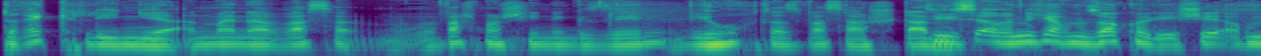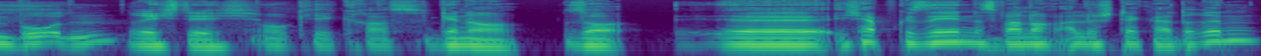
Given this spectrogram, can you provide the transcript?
Drecklinie an meiner Wasser Waschmaschine gesehen, wie hoch das Wasser stand. Die ist also nicht auf dem Sockel, die steht auf dem Boden. Richtig. Okay, krass. Genau. So, äh, ich habe gesehen, es waren noch alle Stecker drin,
